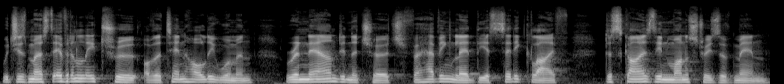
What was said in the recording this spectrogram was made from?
which is most evidently true of the ten holy women renowned in the church for having led the ascetic life disguised in monasteries of men.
